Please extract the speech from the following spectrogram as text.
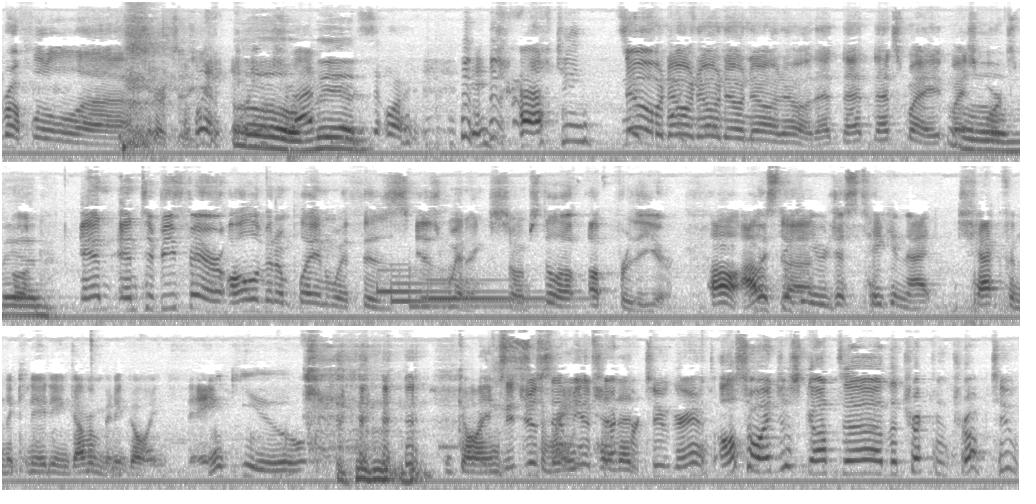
rough little uh, start to the year. Wait, in Oh, DraftKings or in drafting? No, no, no, no, no, no. That that that's my my Oh, sports book. man. And and to be fair, all of it I'm playing with is is winning, so I'm still up, up for the year. Oh, I was But, uh, thinking you were just taking that check from the Canadian government and going, "Thank you." going They just sent me a check the, for two grand. Also, I just got uh, the check from Trump too,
